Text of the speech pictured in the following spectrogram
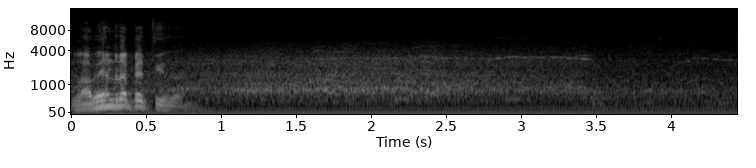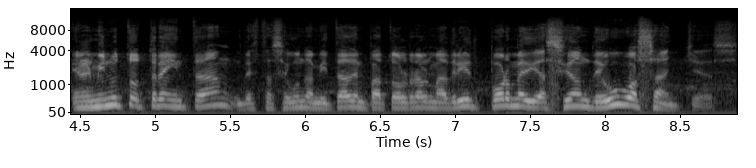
La ven repetida. En el minuto 30 de esta segunda mitad empató el Real Madrid por mediación de Hugo Sánchez.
